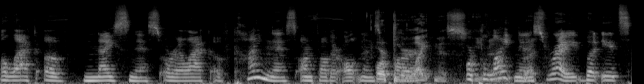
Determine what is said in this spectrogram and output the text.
a lack of niceness or a lack of kindness on Father Altman's Or part, politeness, or even, politeness, right. But it's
